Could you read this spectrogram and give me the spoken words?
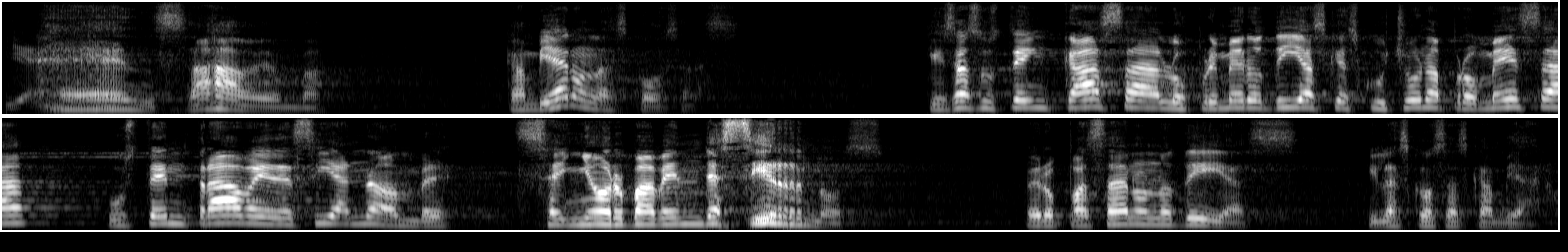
Bien, saben, va. Cambiaron las cosas. Quizás usted en casa, los primeros días que escuchó una promesa, usted entraba y decía, no hombre, Señor va a bendecirnos. Pero pasaron los días y las cosas cambiaron.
